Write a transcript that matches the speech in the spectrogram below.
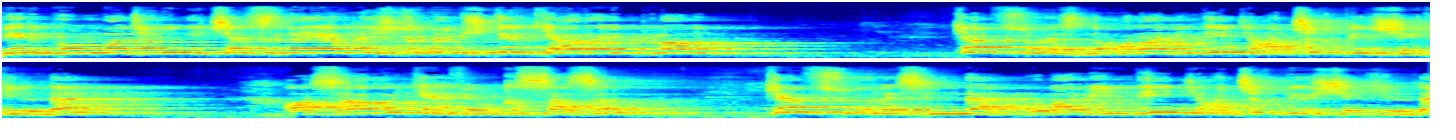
Bir bulmacanın içerisine yerleştirmemiştir ki arayıp bulalım. Kehf suresinde olabildiğince açık bir şekilde Ashab-ı Kehf'in kıssası Kehf suresinde olabildiğince açık bir şekilde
